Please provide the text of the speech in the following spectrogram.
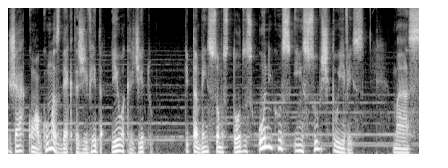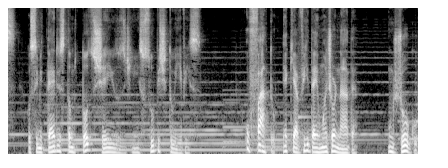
já com algumas décadas de vida, eu acredito que também somos todos únicos e insubstituíveis, mas os cemitérios estão todos cheios de insubstituíveis. O fato é que a vida é uma jornada, um jogo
